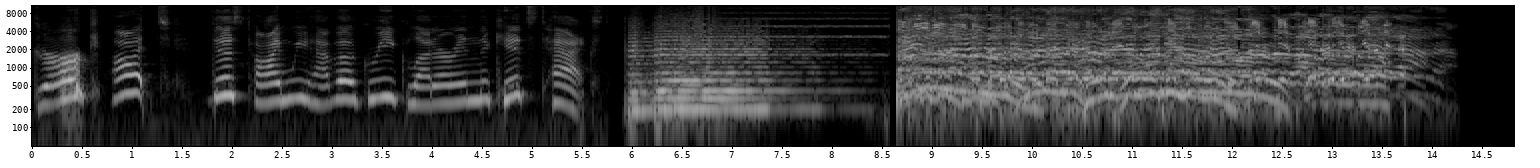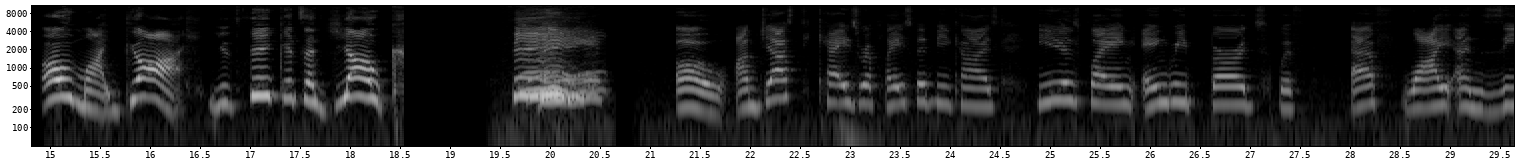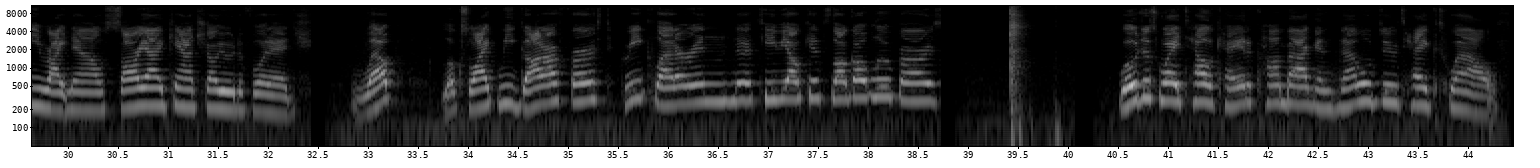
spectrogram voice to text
Grr, cut! This time we have a Greek letter in the kids' text. Oh my gosh! You think it's a joke? Phi! Oh, I'm just Kay's replacement because he is playing Angry Birds with F, Y, and Z right now. Sorry I can't show you the footage. Welp, looks like we got our first Greek letter in the TVO Kids logo bloopers. We'll just wait till Kay to come back and then we'll do take 12.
